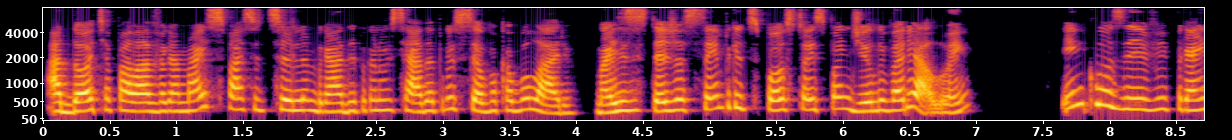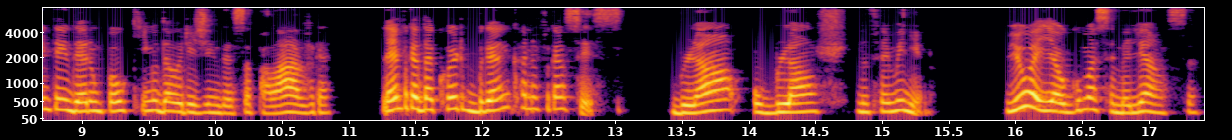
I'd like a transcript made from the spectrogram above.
Adote a palavra mais fácil de ser lembrada e pronunciada para o seu vocabulário, mas esteja sempre disposto a expandi-lo e variá-lo, hein? Inclusive, para entender um pouquinho da origem dessa palavra, lembra da cor branca no francês, blanc ou blanche no feminino. Viu aí alguma semelhança?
